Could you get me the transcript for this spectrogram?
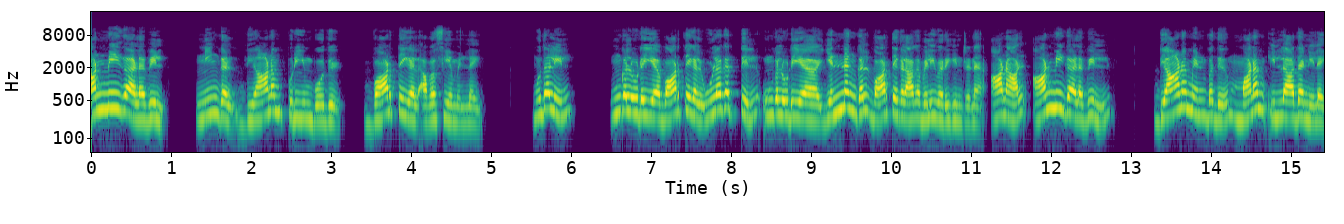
ஆன்மீக அளவில் நீங்கள் தியானம் புரியும் போது வார்த்தைகள் அவசியமில்லை. முதலில் உங்களுடைய வார்த்தைகள் உலகத்தில் உங்களுடைய எண்ணங்கள் வார்த்தைகளாக வெளிவருகின்றன. ஆனால் ஆன்மீக அளவில் தியானம் என்பது மனம் இல்லாத நிலை.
